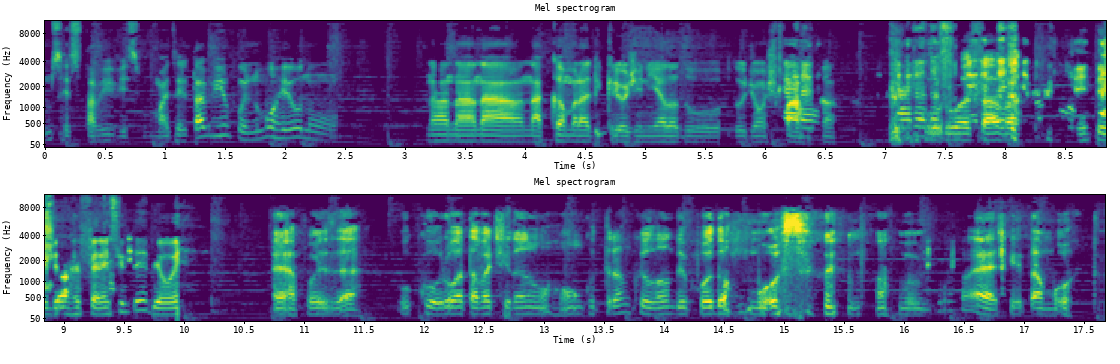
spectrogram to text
não sei se está vivíssimo, mas ele está vivo. Ele não morreu no, na, na, na, na câmara de criogenia lá do, do John Cara, Spartan. Cara da Coroa tava- falou, Quem entendeu a referência entendeu, hein? É, pois é. O coroa tava tirando um ronco tranquilão depois do almoço. Maluco. é, acho que ele tá morto.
